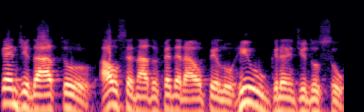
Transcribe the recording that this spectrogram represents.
candidato ao Senado Federal pelo Rio Grande do Sul.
